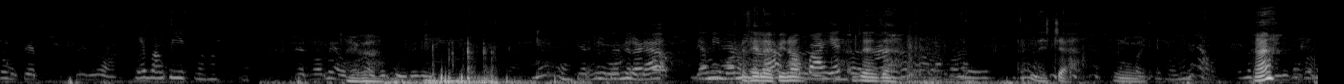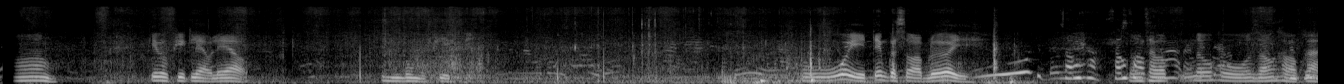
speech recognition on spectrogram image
ลงเฟซเก็บบางพีกเฟซพ่อแม่เอานี่ก็มีบ่มีแล้วเดี๋ยวมีบ่ไปมีเสร็จเลยพี่น้องปลาเฮ็ดจ้ะจ้ะนี่จ้ะนี่ฮะอ๋อเก็บบักพริกแล้วแล้วอืมบ่งบักพริก โอ้ยเต็มกระสอบเลยสองค่ะสองสองสอบโอ้โหสองสอบค่ะ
